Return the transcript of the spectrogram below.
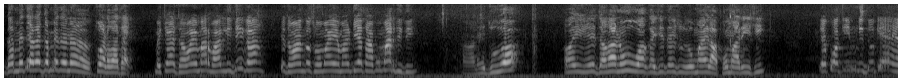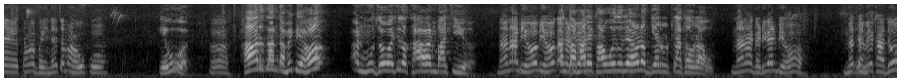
ગમે ત્યારે ગમે તેને ચોડવા થાય. આ જવાય માર વાર લીધી કા એ જવાન તો સોમાએ અમારે બે થાપો મારી દીધી. અને જુઓ હવે એ જવાનું હું કહે છે તે એવું લાફો મારી છે. એ કોક એમ કીધું કે તમારા ભાઈને તમે આવું કહો. એવું હા. સારું તાન તમે બેહો. અને હું જઉં હજી તો ખાવાનું બાકી છે. ના ના બેહો બેહો તમારે ખાવું હોય તો લેવાડો ઘેર રોટલા ખવડાવું. ના ના ઘડીવાર બેહો. ન તમે ખાધો?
